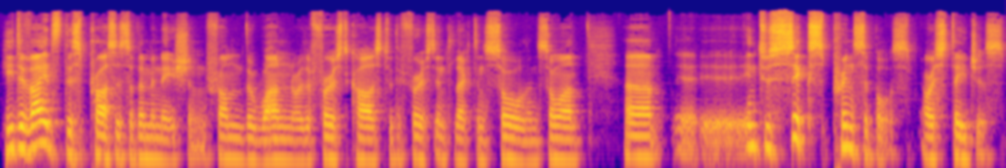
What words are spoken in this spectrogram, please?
He divides this process of emanation from the one or the first cause to the first intellect and soul and so on uh, into six principles or stages.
